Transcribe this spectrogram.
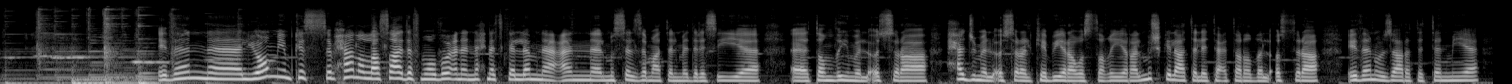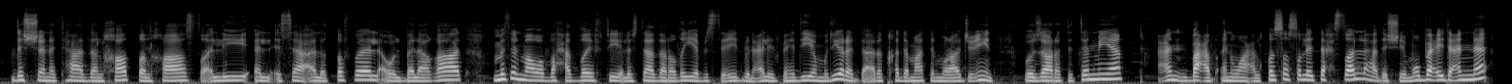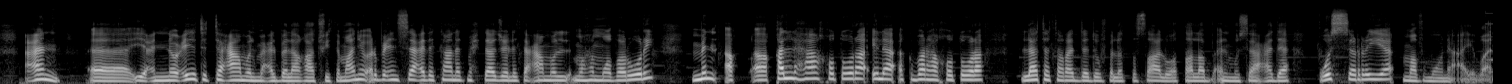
إذا آه، اليوم يمكن سبحان الله صادف موضوعنا أن إحنا تكلمنا عن المستلزمات المدرسية آه، تنظيم الأسرة حجم الأسرة الكبيرة والصغيرة المشكلات اللي تعترض الأسرة. إذا وزارة التنمية دشنت هذا الخط الخاص للإساءة للطفل أو البلاغات. ومثل ما وضحت ضيفتي الأستاذة رضية بالسعيد بن علي الفهدية مديرة دائرة خدمات المراجعين بوزارة التنمية عن بعض أنواع القصص اللي تحصل. هذا الشيء مو بعيد عنه عن يعني نوعية التعامل مع البلاغات في 48 ساعة إذا كانت محتاجة لتعامل مهم وضروري من أقلها خطورة إلى أكبرها خطورة. لا تترددوا في الاتصال وطلب المساعدة والسرية مضمونة أيضاً.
